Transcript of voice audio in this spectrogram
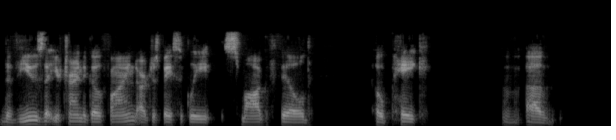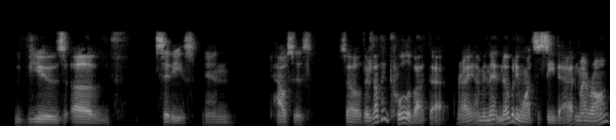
the views that you're trying to go find are just basically smog filled, opaque uh, views of cities and houses. So there's nothing cool about that, right? I mean, that, nobody wants to see that. Am I wrong?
